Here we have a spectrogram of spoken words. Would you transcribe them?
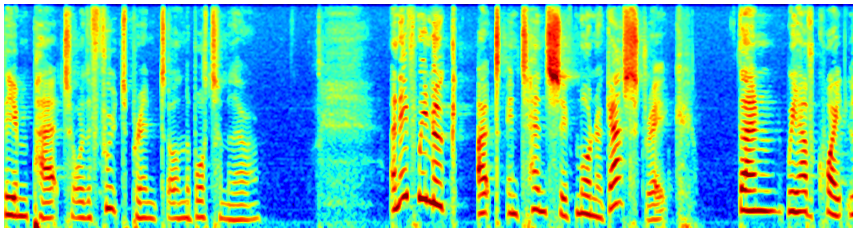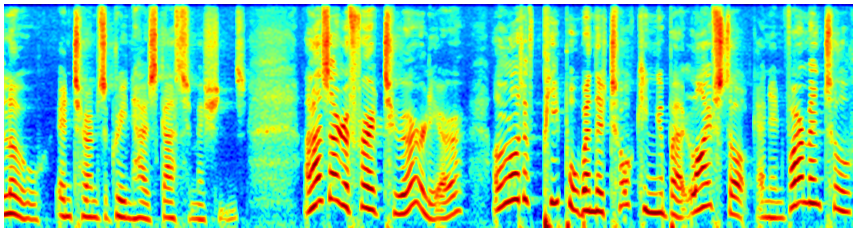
the impact or the footprint on the bottom there. And if we look at intensive monogastric, then we have quite low in terms of greenhouse gas emissions. And as I referred to earlier, a lot of people, when they're talking about livestock and environmental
